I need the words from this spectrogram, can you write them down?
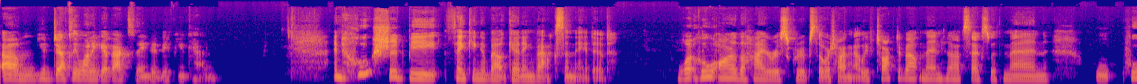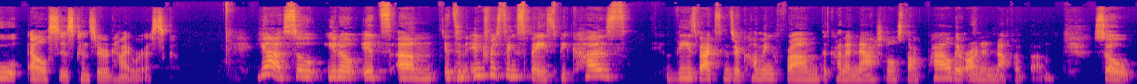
um, you definitely want to get vaccinated if you can. And who should be thinking about getting vaccinated? What, who are the high risk groups that we're talking about? We've talked about men who have sex with men who else is considered high risk? Yeah, so you know it's um, it's an interesting space because these vaccines are coming from the kind of national stockpile. There aren't enough of them, so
